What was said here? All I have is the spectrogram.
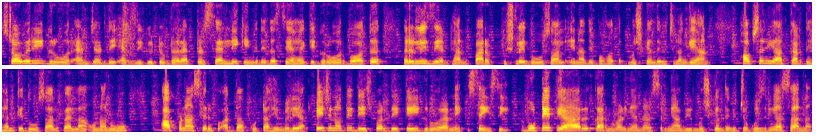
ਸਟ੍ਰਾਬੇਰੀ ਗਰੋਅਰ ਐਂਡ ਜੈਡ ਦੇ ਐਗਜ਼ੀਕਿਊਟਿਵ ਡਾਇਰੈਕਟਰ ਸੈਲੀ ਕਿੰਗ ਨੇ ਦੱਸਿਆ ਹੈ ਕਿ ਗਰੋਅਰ ਬਹੁਤ ਰਿਲੀਜ਼ੀਐਂਟ ਹਨ, ਪਰ ਪਿਛਲੇ 2 ਸਾਲ ਇਹਨਾਂ ਦੇ ਬਹੁਤ ਮੁਸ਼ਕਿਲ ਦੇ ਵਿੱਚ ਲੰਘੇ ਹਨ। ਹੌਬਸਨ ਯਾਦ ਕਰਦੇ ਹਨ ਕਿ 2 ਸਾਲ ਪਹਿਲਾਂ ਉਹਨਾਂ ਨੂੰ ਆਪਣਾ ਸਿਰਫ ਅੱਧਾ ਕੁੱਟਾ ਹੀ ਮਿਲਿਆ। ਇਹ ਚੁਣੌਤੀ ਦੇਸ਼ ਭਰ ਦੇ ਕਈ ਗਰੋਅਰਾਂ ਨੇ ਸਹੀ ਸੀ। ਬੂਟੇ ਤਿਆਰ ਕਰਨ ਵਾਲੀਆਂ ਨਰਸਰੀਆਂ ਵੀ ਮੁਸ਼ਕਿਲ ਦੇ ਵਿੱਚੋਂ ਗੁਜ਼ਰੀਆਂ ਸਨ।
